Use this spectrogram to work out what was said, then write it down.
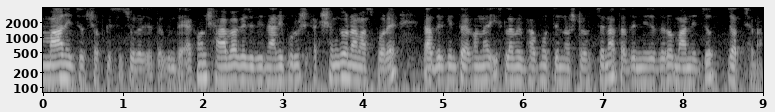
মান, ইজ্জত সব কিছু চলে যেত। কিন্তু এখন শাহবাগে যদি নারী পুরুষ একসঙ্গেও নামাজ পড়ে, তাদের কিন্তু এখন আর ইসলামের ভাবমূর্তি নষ্ট হচ্ছে না, তাদের নিজেদেরও মান, ইজ্জত যাচ্ছে না।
